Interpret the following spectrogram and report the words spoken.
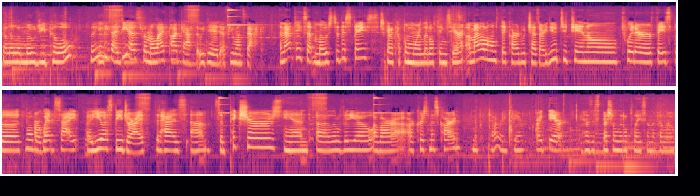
Got a little emoji pillow thing. These ideas from a live podcast that we did a few months back. And that takes up most of the space. Just got a couple more little things here. A My Little Homestead card, which has our YouTube channel, Twitter, Facebook, our website, a USB drive that has um, some pictures and a little video of our uh, our Christmas card. I'm gonna put that right there. Right there. It has a special little place on the pillow.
